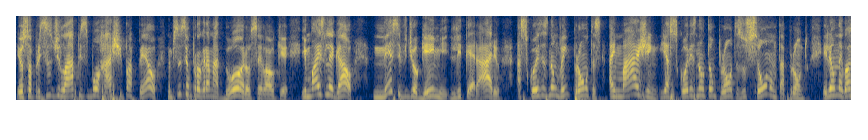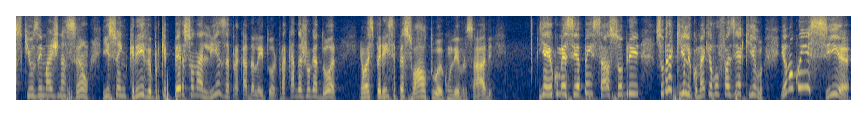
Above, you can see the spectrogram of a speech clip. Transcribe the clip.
Eu só preciso de lápis, borracha e papel. Não preciso ser um programador ou sei lá o quê. E mais legal, nesse videogame literário, as coisas não vêm prontas. A imagem e as cores não estão prontas, o som não está pronto. Ele é um negócio que usa imaginação. E isso é incrível porque personaliza para cada leitor, para cada jogador. É uma experiência pessoal tua com o livro, sabe? E aí eu comecei a pensar sobre, sobre aquilo, como é que eu vou fazer aquilo. E eu não conhecia,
